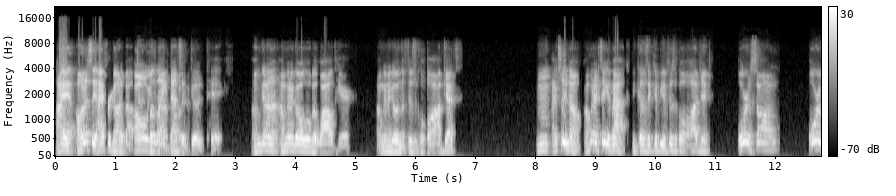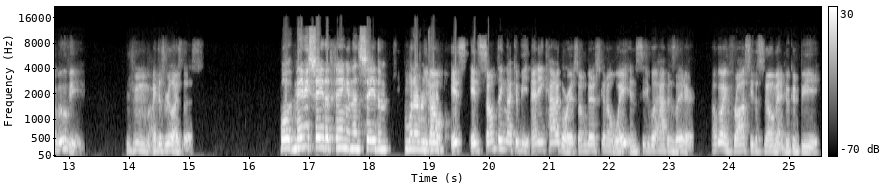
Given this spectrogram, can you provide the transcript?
I honestly I forgot about that, Oh, but like that's about a good pick. I'm gonna I'm gonna go a little bit wild here. I'm gonna go in the physical object. Mm, actually, no. I'm gonna take it back because it could be a physical object, or a song, or a movie. Hmm. I just realized this. Well, maybe say the thing and then say them whatever. You title. know, it's it's something that could be any category. So I'm just gonna wait and see what happens later. I'm going Frosty the Snowman, who could be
